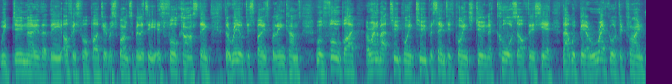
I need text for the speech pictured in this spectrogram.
We do know that the Office for Budget Responsibility is forecasting that real disposable incomes will fall by around about 2.2 percentage points during the course of this year. That would be a record decline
